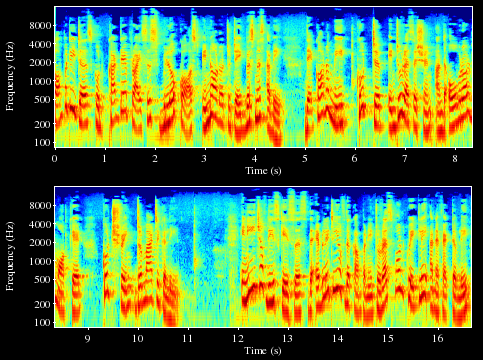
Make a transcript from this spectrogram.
Competitors could cut their prices below cost in order to take business away. The economy could tip into recession and the overall market could shrink dramatically. In each of these cases, the ability of the company to respond quickly and effectively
